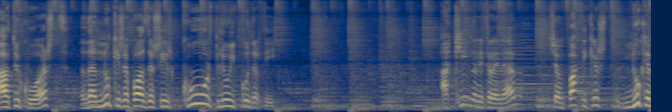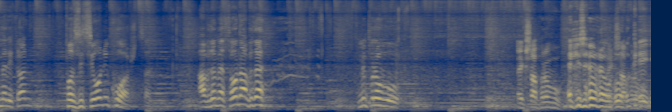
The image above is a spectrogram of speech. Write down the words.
aty ku është dhe nuk kishe pas dëshirë kurrë të lujë kundër tij? A ki ndonjë trener që faktikisht nuk e meriton pozicionin ku është, sot? A po do me thonë, a po do me provu? E kisha provu. E kisha provu, okej.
